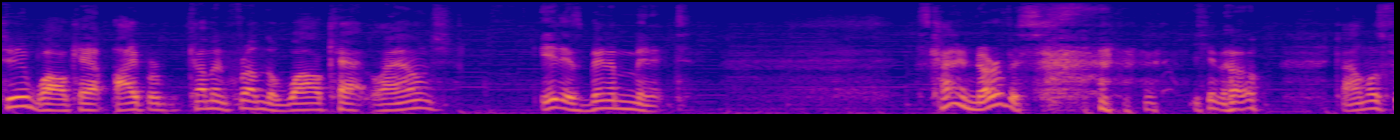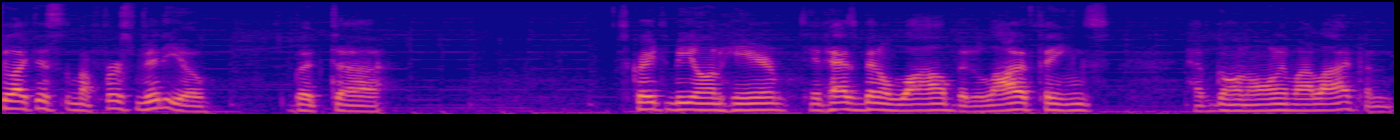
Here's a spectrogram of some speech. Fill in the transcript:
YouTube. Wildcat Piper coming from the Wildcat Lounge. It has been a minute. It's kind of nervous, you know. I almost feel like this is my first video, but uh, it's great to be on here. It has been a while, but a lot of things have gone on in my life, and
